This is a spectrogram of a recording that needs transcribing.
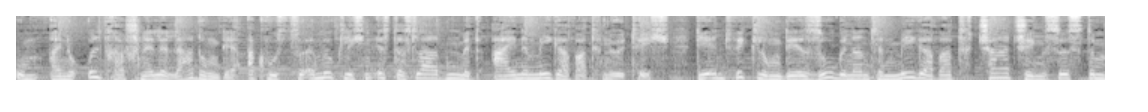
Um eine ultraschnelle Ladung der Akkus zu ermöglichen, ist das Laden mit einem Megawatt nötig. Die Entwicklung der sogenannten Megawatt Charging System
